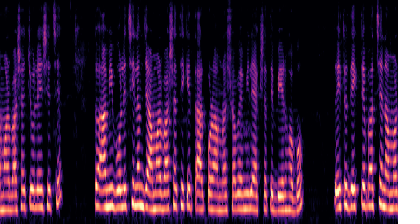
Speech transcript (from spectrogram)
আমার বাসায় চলে এসেছে। তো আমি বলেছিলাম যে আমার বাসা থেকে তারপর আমরা সবাই মিলে একসাথে বের হব। তো এই তো দেখতে পাচ্ছেন আমার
